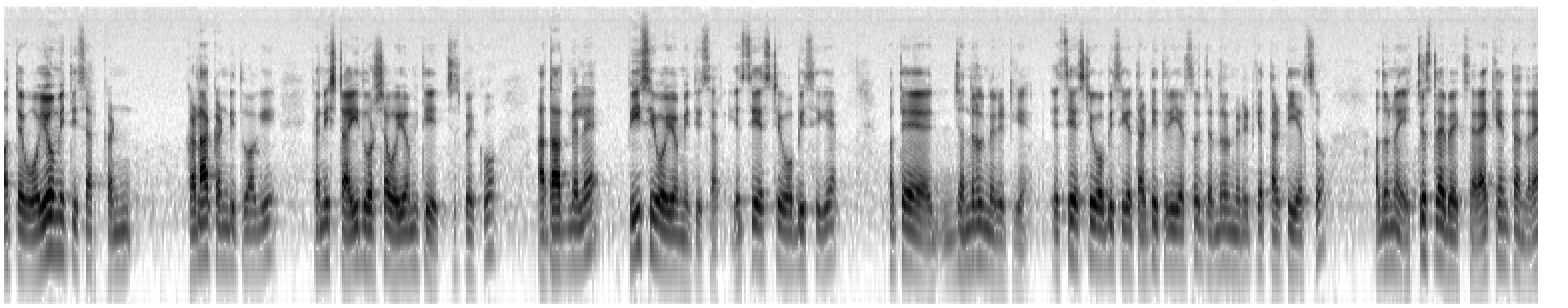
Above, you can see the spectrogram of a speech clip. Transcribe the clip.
ಮತ್ತು ವಯೋಮಿತಿ ಸರ್ ಕಣ್ ಕಡಾಖಂಡಿತವಾಗಿ ಕನಿಷ್ಠ ಐದು ವರ್ಷ ವಯೋಮಿತಿ ಹೆಚ್ಚಿಸಬೇಕು. ಅದಾದಮೇಲೆ ಪಿ ಸಿ ವಯೋಮಿತಿ sir. S C, S T O B ಸಿಗೆ ಮತ್ತು ಜನರಲ್ ಮೆರಿಟ್ಗೆ S C S T O B ಸಿಗೆ ತರ್ಟಿ ತ್ರೀ ಇಯರ್ಸು ಜನರಲ್ ಮೆರಿಟ್ಗೆ ತರ್ಟಿ ಇಯರ್ಸು ಅದನ್ನು ಹೆಚ್ಚಿಸಲೇಬೇಕು ಸರ್. ಯಾಕೆ ಅಂತಂದರೆ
